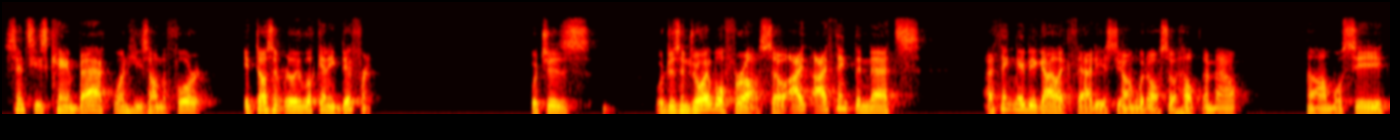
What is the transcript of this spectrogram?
since he's came back, when he's on the floor, it doesn't really look any different, which is which is enjoyable for us. So I I think the Nets I think maybe a guy like Thaddeus Young would also help them out. Um, we'll see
